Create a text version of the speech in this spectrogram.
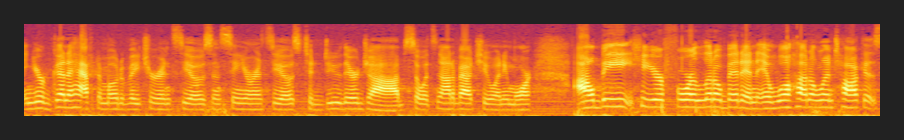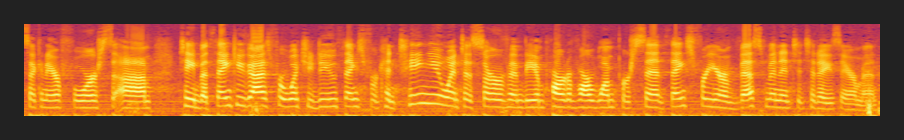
And you're going to have to motivate your NCOs and senior NCOs to do their job, so it's not about you anymore. I'll be here for a little bit and, and we'll huddle and talk at 2nd Air Force um, team. But thank you guys for what you do. Thanks for continuing to serve and being part of our 1%. Thanks for your investment into today's airmen.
